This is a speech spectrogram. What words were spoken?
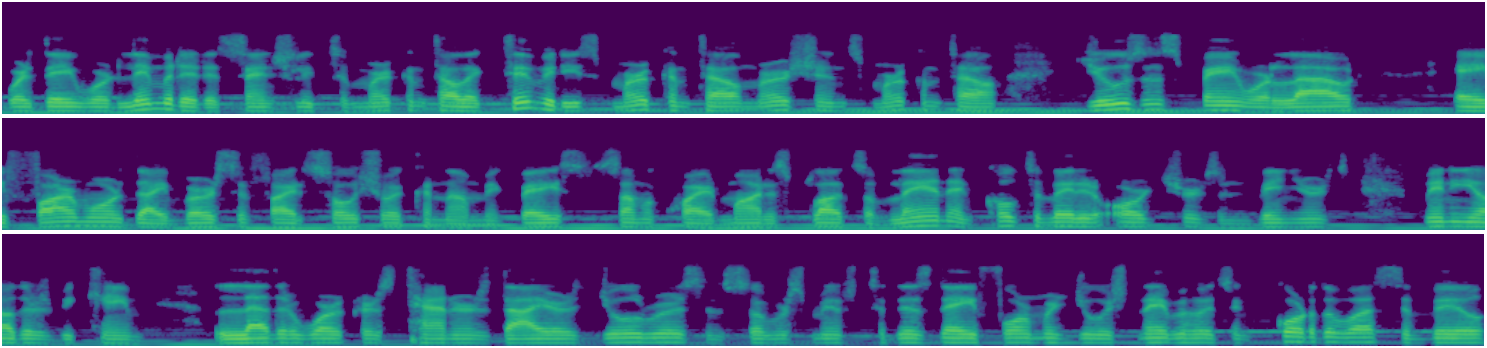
where they were limited essentially to mercantile activities, mercantile merchants, mercantile Jews in Spain were allowed a far more diversified socio-economic base. Some acquired modest plots of land and cultivated orchards and vineyards. Many others became leather workers, tanners, dyers, jewelers, and silversmiths. To this day, former Jewish neighborhoods in Cordoba, Seville,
